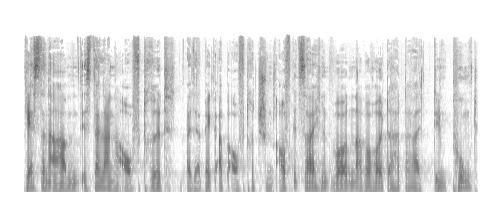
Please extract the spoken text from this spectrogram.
Gestern Abend ist der lange Auftritt, also der Backup-Auftritt schon aufgezeichnet worden, aber heute hat er halt den Punkt,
